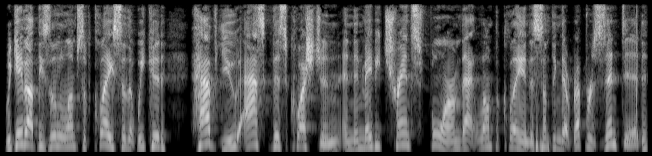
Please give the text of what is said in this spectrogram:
We gave out these little lumps of clay so that we could have you ask this question and then maybe transform that lump of clay into something that represented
